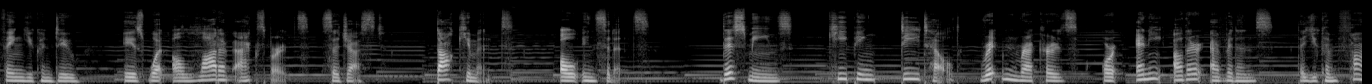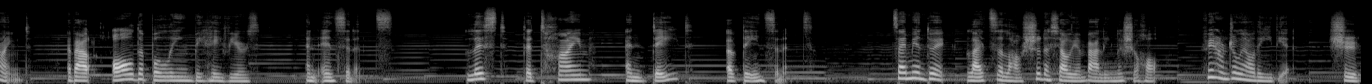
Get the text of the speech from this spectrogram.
thing you can do is what a lot of experts suggest document all incidents. This means keeping detailed written records or any other evidence that you can find about all the bullying behaviors and incidents. List the time and date of the incident. 在面对来自老师的校园霸凌的时候，非常重要的一点是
